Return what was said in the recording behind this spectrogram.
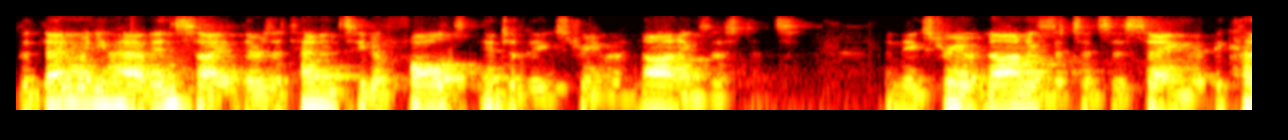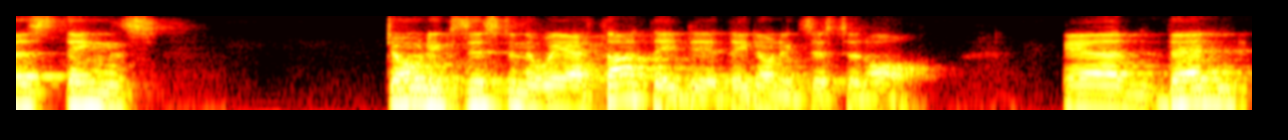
But then when you have insight, there's a tendency to fall into the extreme of non-existence. And the extreme of non-existence is saying that because things don't exist in the way I thought they did, they don't exist at all. And then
